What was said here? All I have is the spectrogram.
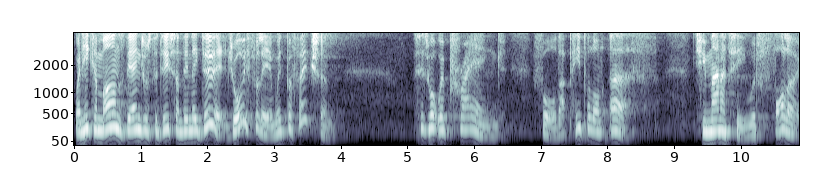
When he commands the angels to do something, they do it joyfully and with perfection. This is what we're praying for that people on earth, humanity, would follow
